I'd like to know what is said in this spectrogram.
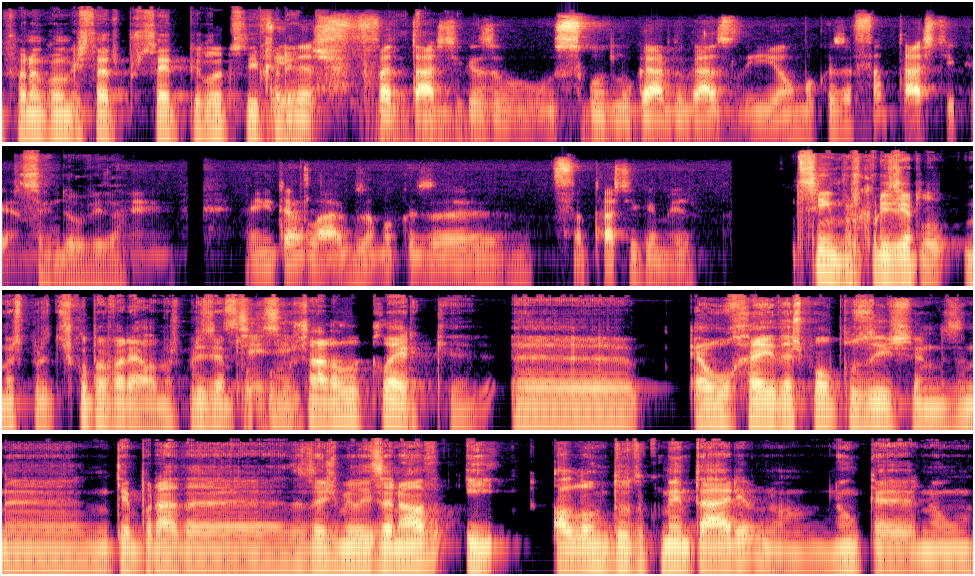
foram conquistados por sete pilotos diferentes. Corridas fantásticas. O, o, segundo lugar do Gasly é uma coisa fantástica. Sem dúvida. Em, em Interlagos é uma coisa fantástica mesmo. Sim, mas por exemplo, mas desculpa Varela, mas por exemplo, sim, sim. o Charles Leclerc uh, é o rei das pole positions na, na, temporada de 2019 e ao longo do documentário não, nunca, não,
